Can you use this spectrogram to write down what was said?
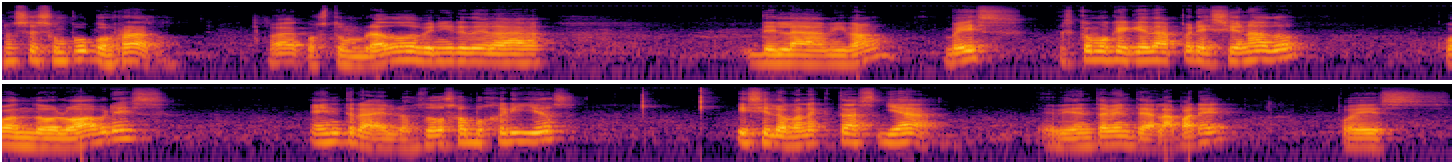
no sé, es un poco raro. Acostumbrado a venir de la... de la Mi Band, ¿veis? Es como que queda presionado. Cuando lo abres, entra en los dos agujerillos y si lo conectas ya, evidentemente, a la pared, pues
